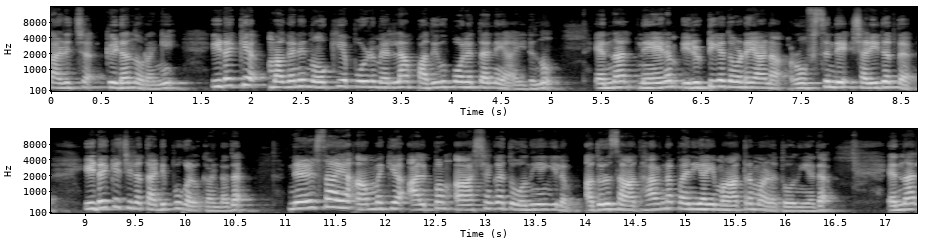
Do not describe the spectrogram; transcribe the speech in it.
കഴിച്ച് കിടന്നുറങ്ങി. ഇടയ്ക്ക് മകനെ നോക്കിയപ്പോഴും എല്ലാം പതിവ് പോലെ തന്നെയായിരുന്നു. എന്നാൽ നേരം ഇരുട്ടിയതോടെയാണ് റൂഫ്സിന്റെ ശരീരത്ത് ഇടയ്ക്ക് ചില തടിപ്പുകൾ കണ്ടത്. നേഴ്സായ അമ്മയ്ക്ക് അല്പം ആശങ്ക തോന്നിയെങ്കിലും അതൊരു സാധാരണ പനിയായി മാത്രമാണ് തോന്നിയത്. എന്നാൽ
